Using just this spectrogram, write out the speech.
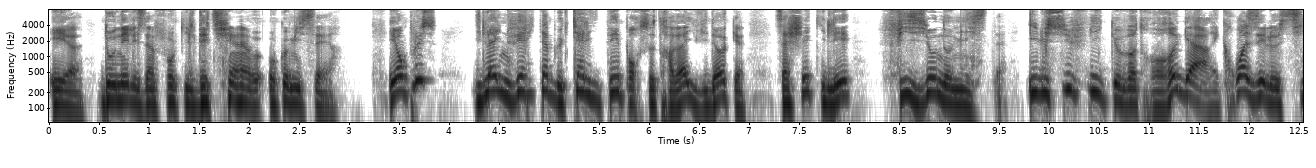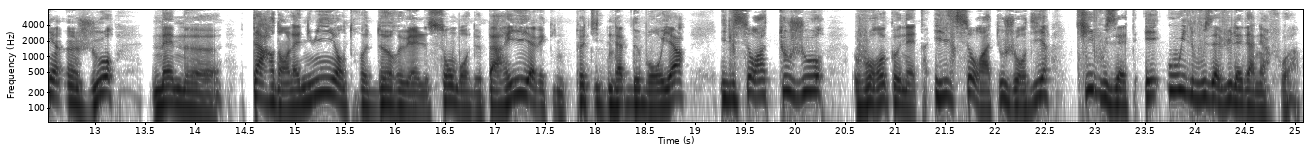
et donner les infos qu'il détient au, commissaire. Et en plus, il a une véritable qualité pour ce travail, Vidocq. Sachez qu'il est physionomiste. Il suffit que votre regard ait croisé le sien un jour, même tard dans la nuit, entre deux ruelles sombres de Paris, avec une petite nappe de brouillard, il saura toujours vous reconnaître. Il saura toujours dire qui vous êtes et où il vous a vu la dernière fois.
